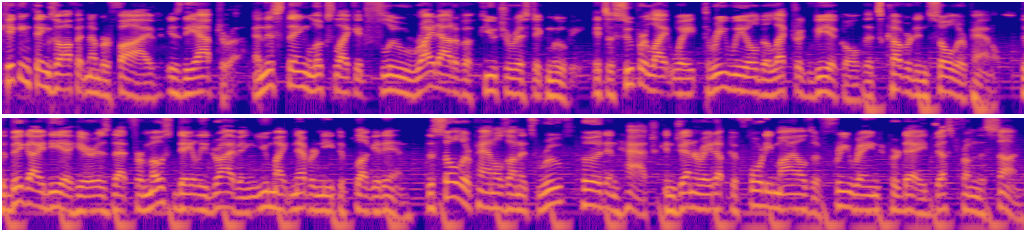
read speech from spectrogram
Kicking things off at number 5 is the Aptera, and this thing looks like it flew right out of a futuristic movie. It's a super lightweight, three-wheeled electric vehicle that's covered in solar panels. The big idea here is that for most daily driving, you might never need to plug it in. The solar panels on its roof, hood, and hatch can generate up to 40 miles of free range per day just from the sun.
